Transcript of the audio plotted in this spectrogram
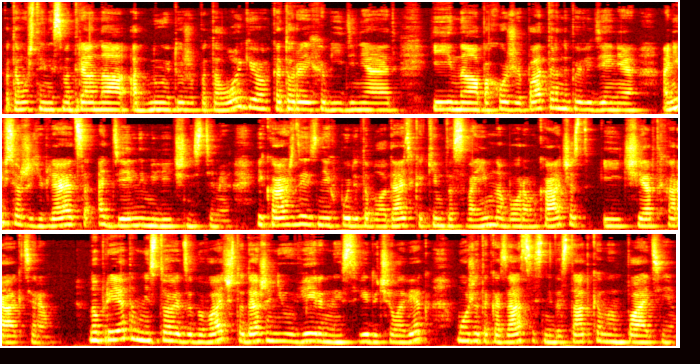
потому что несмотря на одну и ту же патологию, которая их объединяет, и на похожие паттерны поведения, они все же являются отдельными личностями, и каждый из них будет обладать каким-то своим набором качеств и черт характера. Но при этом не стоит забывать, что даже неуверенный с виду человек может оказаться с недостатком эмпатии.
